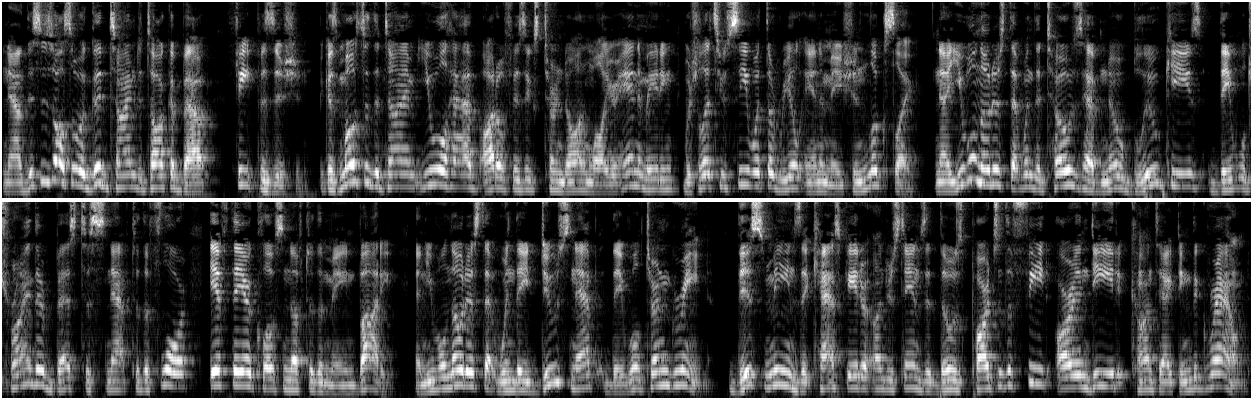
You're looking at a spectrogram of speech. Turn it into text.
Now, this is also a good time to talk about feet position, because most of the time you will have auto physics turned on while you're animating, which lets you see what the real animation looks like. Now you will notice that when the toes have no blue keys, they will try their best to snap to the floor if they are close enough to the main body. And you will notice that when they do snap, they will turn green. This means that Cascadeur understands that those parts of the feet are indeed contacting the ground,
